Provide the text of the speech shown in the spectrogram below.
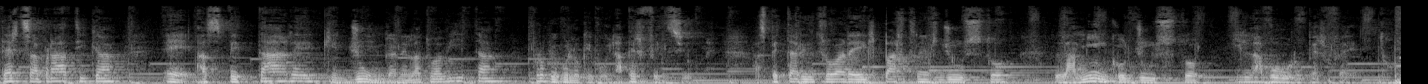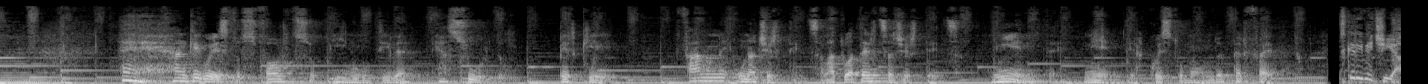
Terza pratica è aspettare che giunga nella tua vita proprio quello che vuoi, la perfezione. Aspettare di trovare il partner giusto, l'amico giusto, il lavoro perfetto. Eh, anche questo sforzo inutile è assurdo, perché fanne una certezza, la tua terza certezza. Niente, niente a questo mondo è perfetto. Scrivici a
